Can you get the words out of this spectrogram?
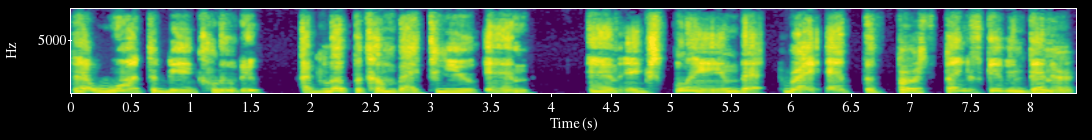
that want to be included, I'd love to come back to you and and explain that right at the first Thanksgiving dinner,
